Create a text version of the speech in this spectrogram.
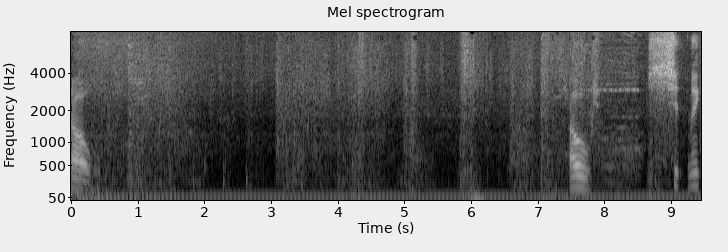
Oh. Oh. Shit, mate.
